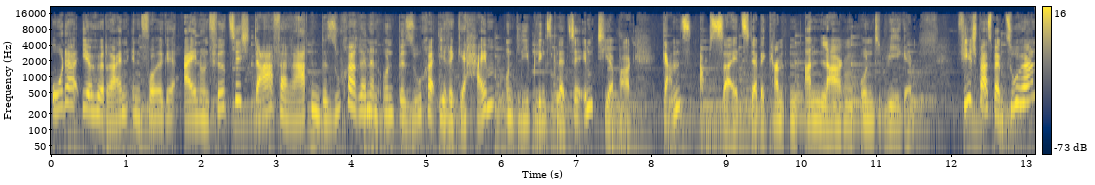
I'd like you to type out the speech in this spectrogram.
Oder ihr hört rein in Folge 41, da verraten Besucherinnen und Besucher ihre Geheim- und Lieblingsplätze im Tierpark, ganz abseits der bekannten Anlagen und Wege. Viel Spaß beim Zuhören.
